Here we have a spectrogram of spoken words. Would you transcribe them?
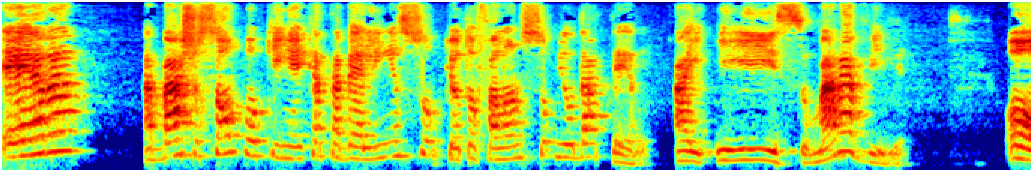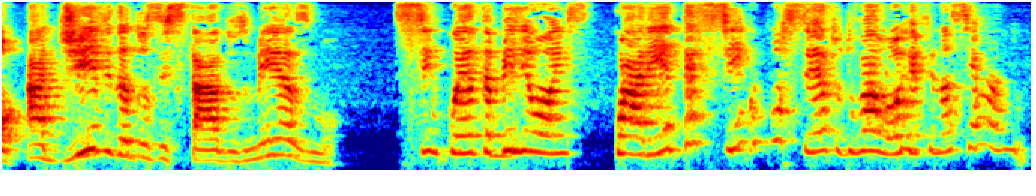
era. Abaixa só um pouquinho aí que a tabelinha que eu estou falando sumiu da tela. Aí, isso, maravilha. Ó, a dívida dos estados mesmo, 50 bilhões, 45% do valor refinanciado.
